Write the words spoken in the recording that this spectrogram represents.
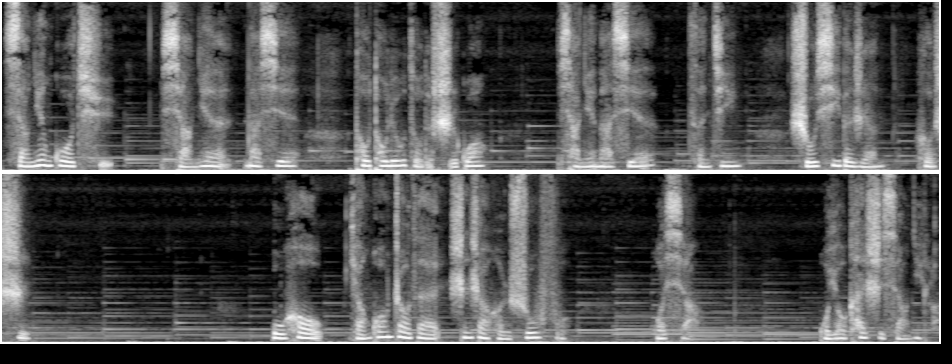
想念过去，想念那些偷偷溜走的时光，想念那些。曾经熟悉的人和事，午后阳光照在身上很舒服。我想，我又开始想你了，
